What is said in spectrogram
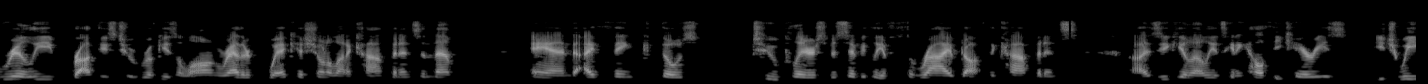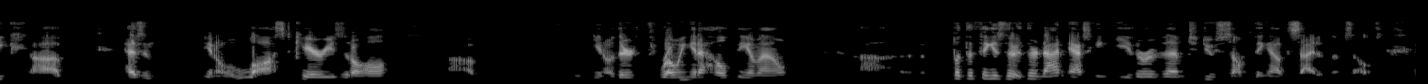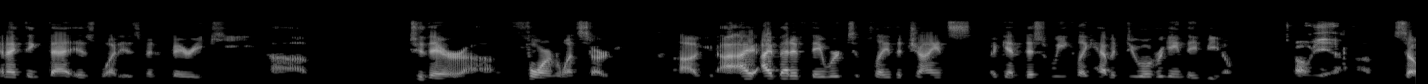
Really brought these two rookies along rather quick. Has shown a lot of confidence in them, and I think those two players specifically have thrived off the confidence. Uh, Ezekiel Elliott's getting healthy carries each week. Uh, hasn't you know, lost carries at all. Uh, you know, they're throwing it a healthy amount. Uh, but the thing is, they're, they're not asking either of them to do something outside of themselves. And I think that is what has been very key uh, to their uh, 4 and 1 start. Uh, I, I bet if they were to play the Giants again this week, like have a do over game, they'd beat them. Oh, yeah. Uh, so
